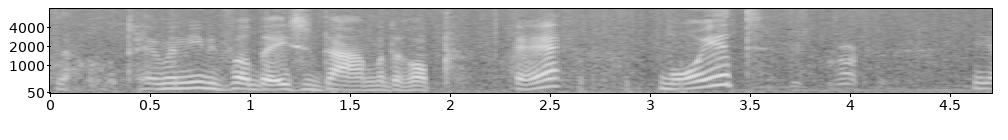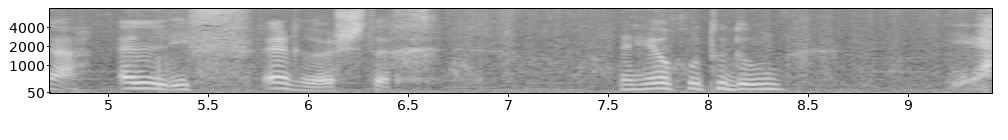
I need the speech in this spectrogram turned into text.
Nou goed, hebben we in ieder geval deze dame erop. Hè? Mooi het? Het is prachtig. Ja, en lief en rustig. En heel goed te doen. Ja.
